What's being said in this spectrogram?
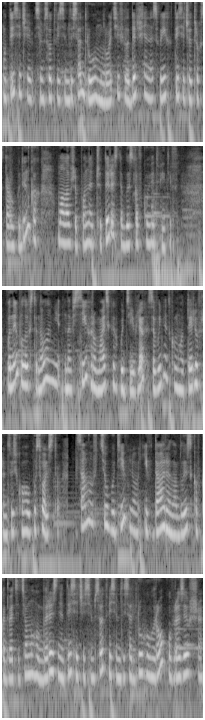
У 1782 році Філадельфія на своїх 1300 будинках мала вже понад 400 блискавковідвідів. Вони були встановлені на всіх громадських будівлях за винятком готелю французького посольства. Саме в цю будівлю і вдарила блискавка 27 березня 1782 року, вразивши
